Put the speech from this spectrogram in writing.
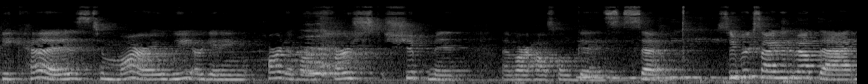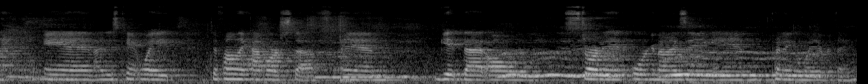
because tomorrow we are getting part of our first shipment of our household goods. So super excited about that and I just can't wait to finally have our stuff and get that all started organizing and putting away everything.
